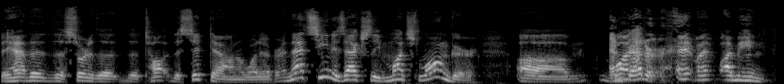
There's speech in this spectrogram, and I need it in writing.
they have the, the sort of the the talk, the sit down or whatever, and that scene is actually much longer um, and but- better. I, I- mean.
